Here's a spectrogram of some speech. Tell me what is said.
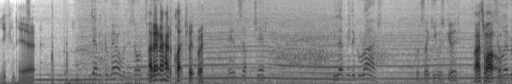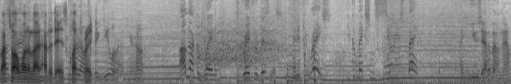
you can hear it. Devin Camaro with his own two I don't know how to clutch it, bro. He Made himself a champion. He left me the garage. Looks like he was good. That's what So that's what I want to learn how to do is clutch Showdown's brake. big deal around here, huh? I'm not complaining. It's great for business. And if you race, you could make some serious bank. I can use that about now.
